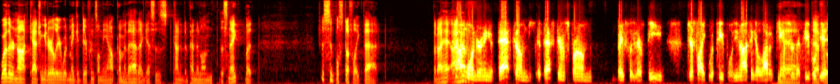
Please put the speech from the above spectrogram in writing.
Whether or not catching it earlier would make a difference on the outcome of that, I guess, is kind of dependent on the snake. But just simple stuff like that. But i, I i'm wondering if that comes, if that stems from basically their feed, just like with people. You know, I think a lot of cancers yeah, that people get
